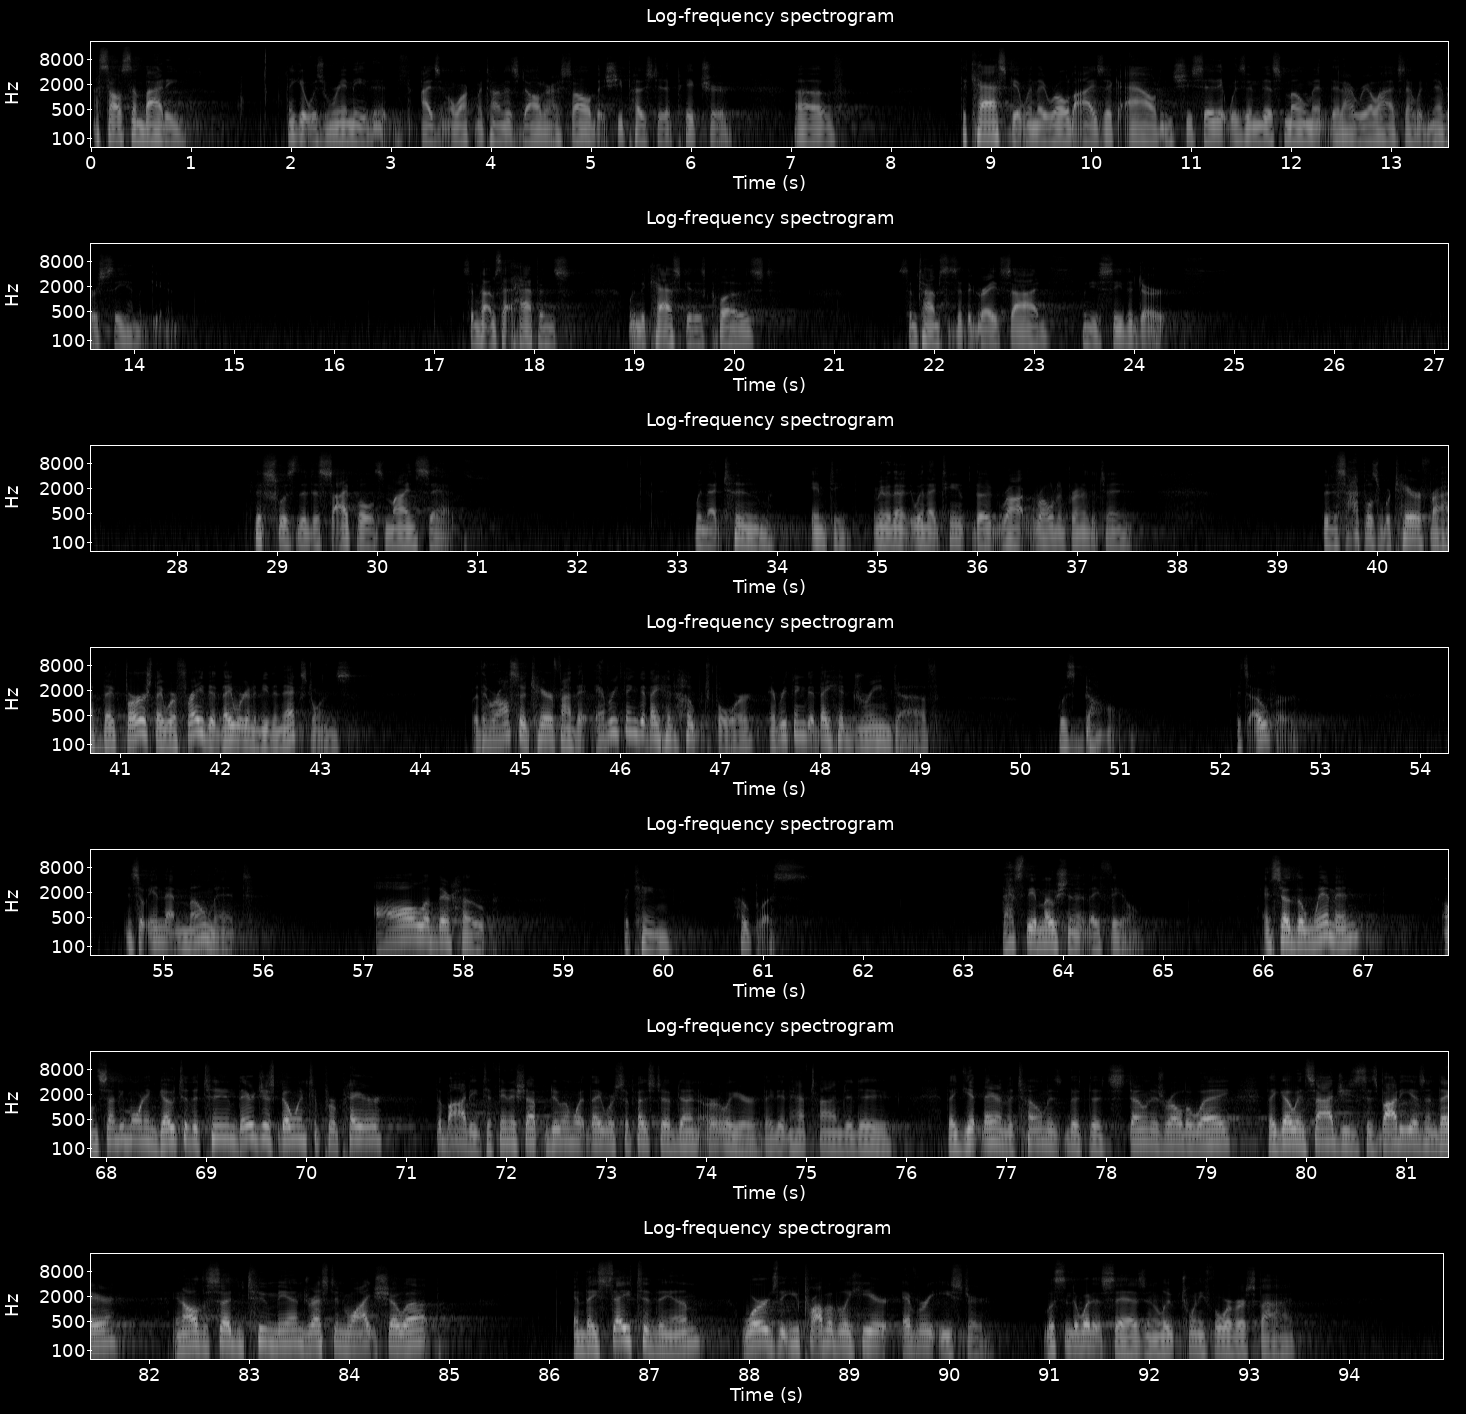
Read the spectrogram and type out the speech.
I saw somebody, I think it was Remy, that Isaac Mwakwamatanda's daughter, I saw that she posted a picture of the casket when they rolled Isaac out, and she said, It was in this moment that I realized I would never see him again. Sometimes that happens when the casket is closed. Sometimes it's at the graveside when you see the dirt. This was the disciples' mindset when that tomb emptied. I mean, when that, when that tomb, the rock rolled in front of the tomb. The disciples were terrified. They first they were afraid that they were going to be the next ones. But they were also terrified that everything that they had hoped for, everything that they had dreamed of, was gone. It's over. And so, in that moment, all of their hope became hopeless. That's the emotion that they feel. And so the women on Sunday morning go to the tomb. They're just going to prepare the body to finish up doing what they were supposed to have done earlier. They didn't have time to do. They get there and the, tomb is, the, the stone is rolled away. They go inside, Jesus' body isn't there. And all of a sudden, two men dressed in white show up. And they say to them words that you probably hear every Easter. Listen to what it says in Luke 24, verse 5.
